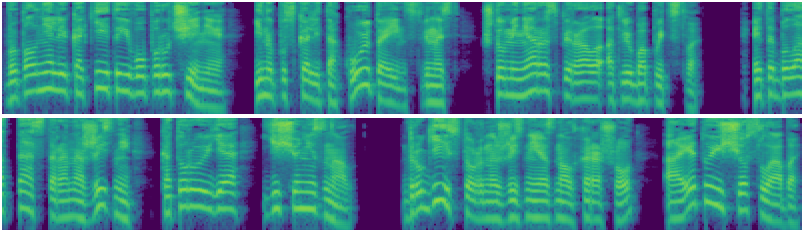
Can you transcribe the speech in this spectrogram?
выполняли какие-то его поручения и напускали такую таинственность, что меня распирало от любопытства. Это была та сторона жизни, которую я еще не знал. Другие стороны жизни я знал хорошо, а эту еще слабо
